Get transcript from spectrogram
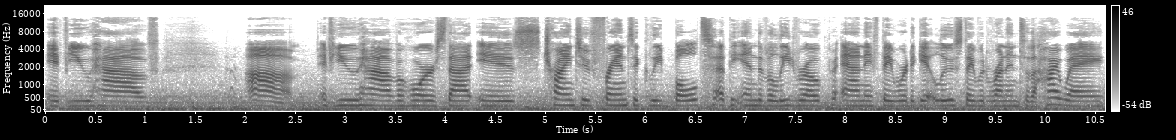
If you have um, if you have a horse that is trying to frantically bolt at the end of a lead rope, and if they were to get loose, they would run into the highway,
